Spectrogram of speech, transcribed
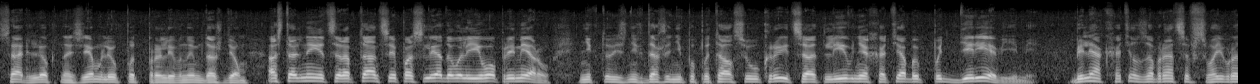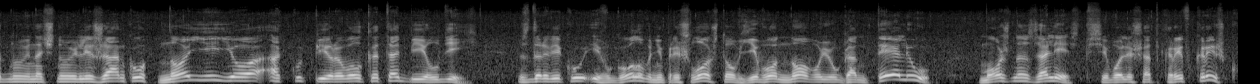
Царь лег на землю под проливным дождем. Остальные цараптанцы последовали его примеру. Никто из них даже не попытался укрыться от ливня хотя бы под деревьями. Беляк хотел забраться в свою родную ночную лежанку, но ее оккупировал Котобилдий. Здоровяку и в голову не пришло, что в его новую гантелю можно залезть, всего лишь открыв крышку.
